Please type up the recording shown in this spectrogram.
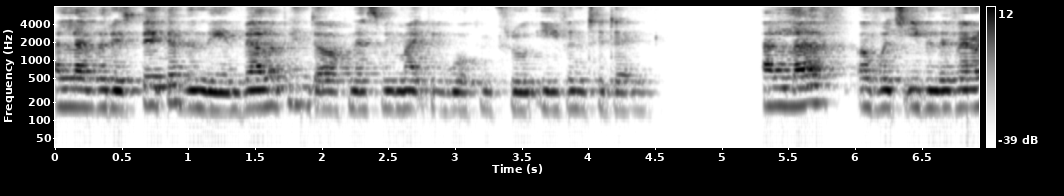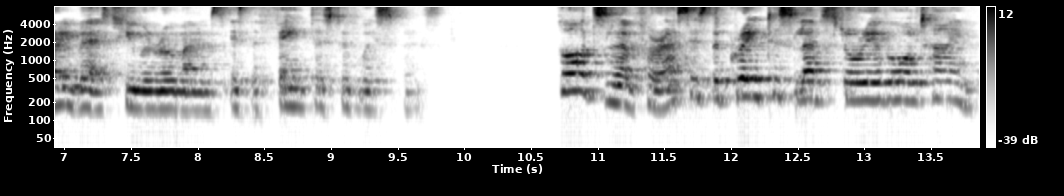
a love that is bigger than the enveloping darkness we might be walking through even today. A love of which even the very best human romance is the faintest of whispers. God's love for us is the greatest love story of all time.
